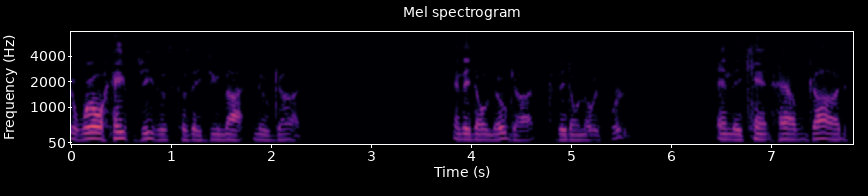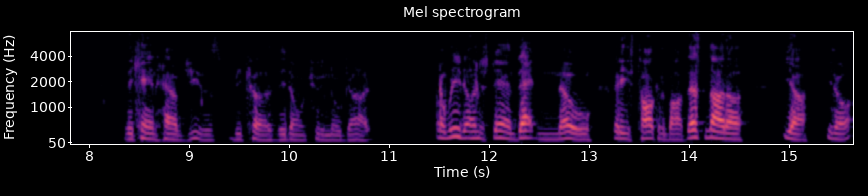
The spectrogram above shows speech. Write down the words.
The world hates Jesus because they do not know God. And they don't know God because they don't know his word. And they can't have God, they can't have Jesus because they don't truly know God. And we need to understand that know that he's talking about. That's not a, yeah, you know,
